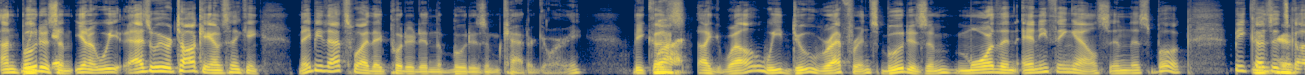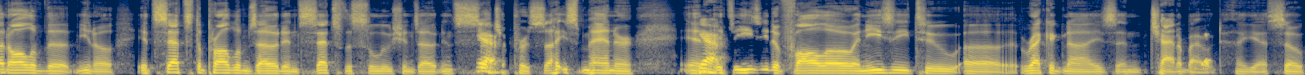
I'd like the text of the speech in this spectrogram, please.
on buddhism you know we as we were talking i was thinking maybe that's why they put it in the buddhism category because like well we do reference buddhism more than anything else in this book because it's got all of the you know it sets the problems out and sets the solutions out in such a precise manner. And Yeah. it's easy to follow and easy to uh, recognize and chat about i guess. So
